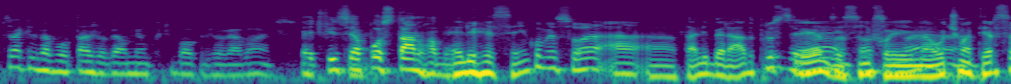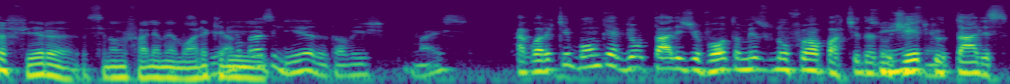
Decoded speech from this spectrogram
será que ele vai voltar a jogar o mesmo futebol que ele jogava antes? É difícil você apostar no Ramon. Ele recém começou a estar liberado para os é, treinos, então, assim, assim, foi é- na última terça-feira, se não me falha a memória, que Ele um brasileiro, talvez, mas Agora, que bom que é ver o Thales de volta, mesmo que não foi uma partida do Sim, jeito sim. que o Thales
